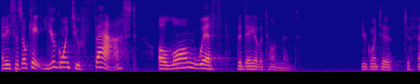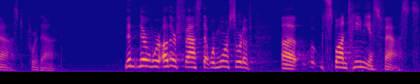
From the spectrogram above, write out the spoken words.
And he says, okay, you're going to fast along with the Day of Atonement. You're going to, to fast for that. Then there were other fasts that were more sort of uh, spontaneous fasts.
